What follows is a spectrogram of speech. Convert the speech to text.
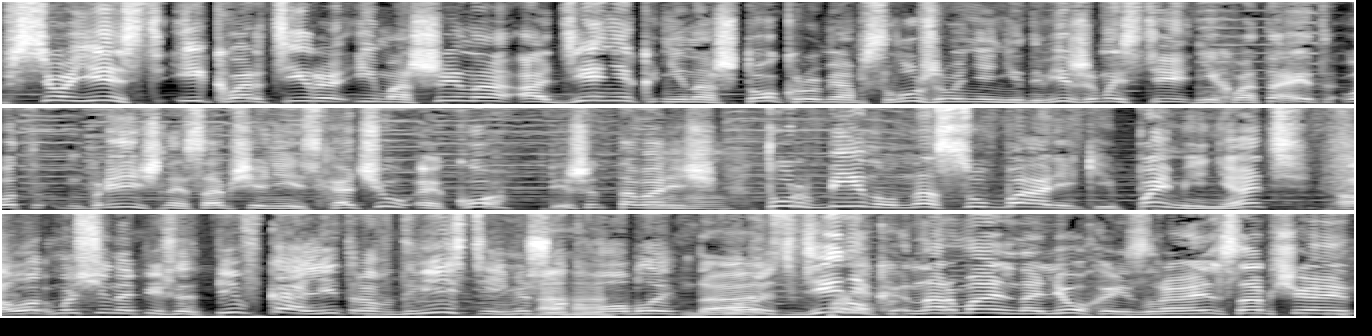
Все есть, и квартира, и машина, а денег ни на что, кроме обслуживания недвижимости, не хватает. Вот приличное сообщение есть. Хочу эко, пишет товарищ, турбину на субарике поменять. А вот мужчина пишет, пивка литров 200 и мешок воблы. Да, Ну, то есть денег впрок. нормально, Леха Израиль сообщает.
